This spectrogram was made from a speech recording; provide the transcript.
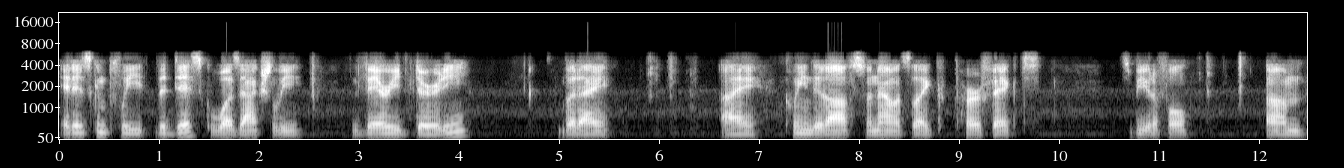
It is complete. The disc was actually very dirty but I I cleaned it off so now it's like perfect. It's beautiful. Um,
